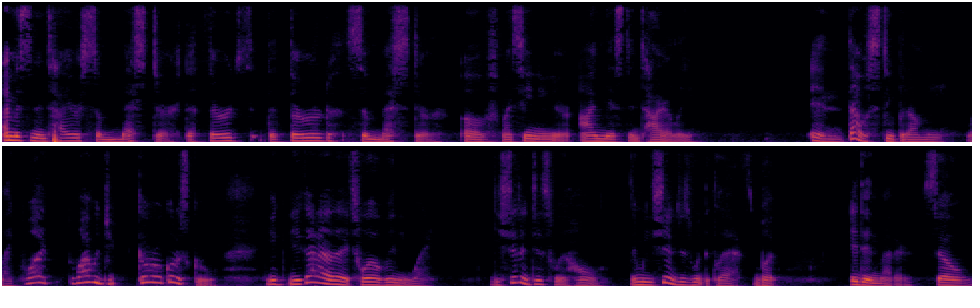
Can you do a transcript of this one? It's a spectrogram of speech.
I missed an entire semester. The third the third semester of my senior year, I missed entirely. And that was stupid on me. Like, what? Why would you, girl, go to school? You, you got out of that 12 anyway. You should have just went home. I mean, you should have just went to class, but it didn't matter. So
